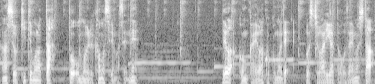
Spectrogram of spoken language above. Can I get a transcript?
話を聞いてもらったと思えるかもしれませんね。では今回はここまで。ご視聴ありがとうございました。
